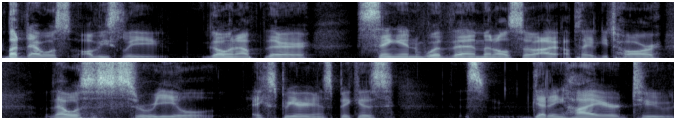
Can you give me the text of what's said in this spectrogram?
but that was obviously going up there, singing with them, and also I, I played guitar. That was a surreal experience because getting hired to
